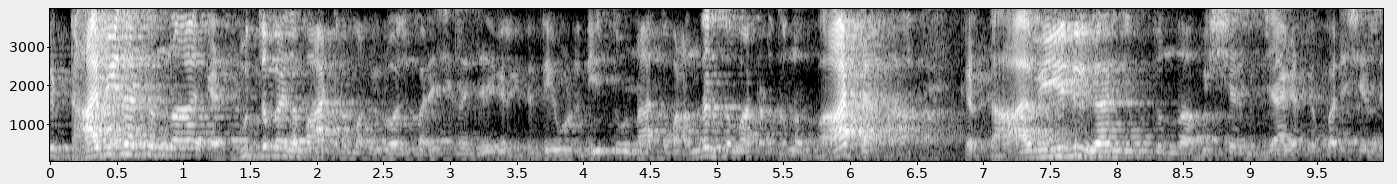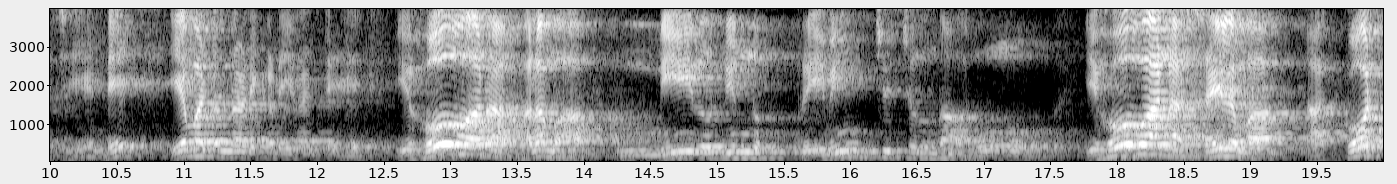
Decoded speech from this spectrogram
ఇక్కడ అంటున్న అద్భుతమైన మాటను మనం ఈరోజు పరిశీలన చేయగలిగితే దేవుడు నీతో నాతో మనందరితో మాట్లాడుతున్న మాట ఇక్కడ దావీదు గారు చెబుతున్న విషయాన్ని జాగ్రత్త పరిశీలన చేయండి. ఏమంటున్నాడు ఇక్కడ ఏంటంటే యహో అన బలమ? నేను నిన్ను ప్రేమించుచున్నాను. యహోవా నా శైలమా నా కోట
